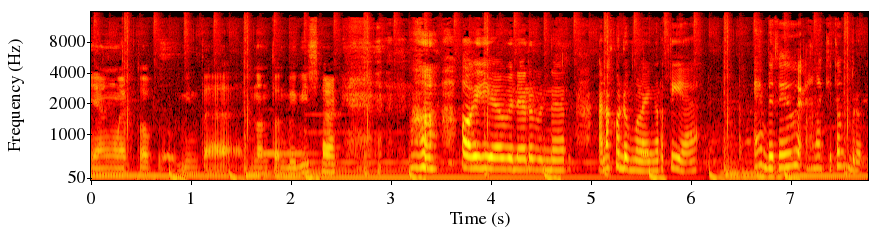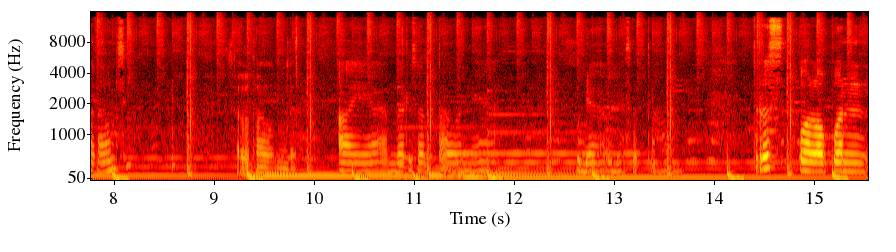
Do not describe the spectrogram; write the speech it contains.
yang laptop minta nonton baby shark. Oh iya benar-benar anak udah mulai ngerti ya. Eh btw anak kita berapa tahun sih? Satu tahun udah oh iya baru satu tahun ya. Udah udah satu tahun. Terus walaupun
